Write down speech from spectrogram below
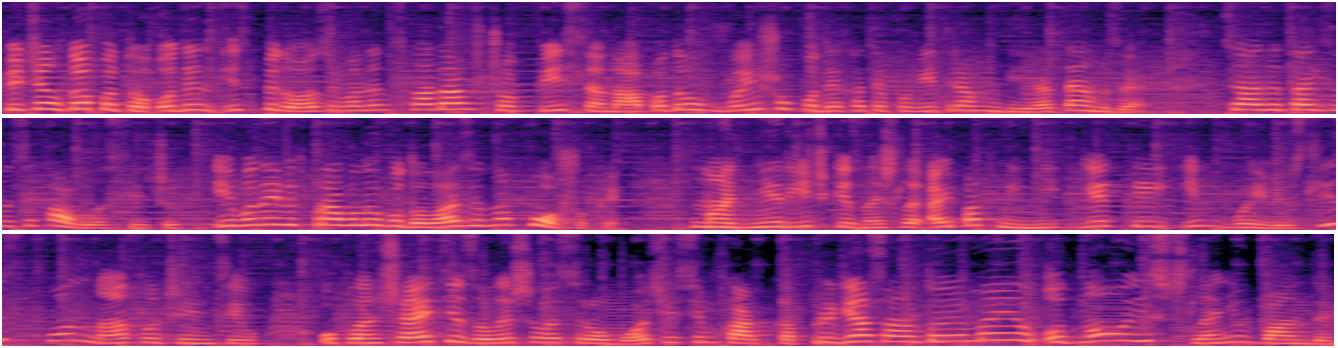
Під час допиту один із підозрюваних згадав, що після нападу вийшов подихати повітрям біля Темзи. Ця деталь зацікавила слідчих, і вони відправили водолазів на пошуки. На дні річки знайшли iPad mini, який і вивів слідство на злочинців. У планшеті залишилась робоча сім-картка, прив'язана до емейл одного із членів банди.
